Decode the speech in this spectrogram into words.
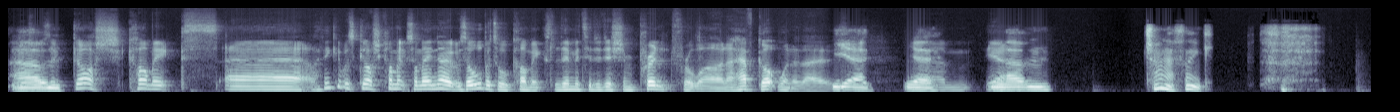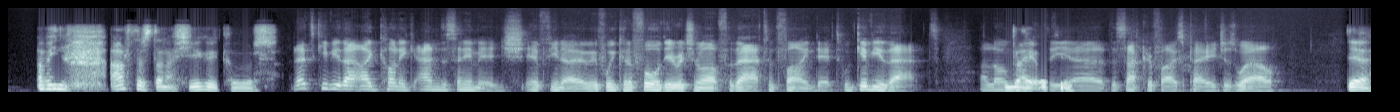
Um, it was a Gosh Comics, uh, I think it was Gosh Comics, or maybe no, it was Orbital Comics limited edition print for a while, and I have got one of those. Yeah, yeah, um, yeah. Um, trying to think. I mean, Arthur's done a few good covers. Let's give you that iconic Anderson image. If you know, if we could afford the original art for that and find it, we'll give you that along right, with okay. the uh, the sacrifice page as well. Yeah.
